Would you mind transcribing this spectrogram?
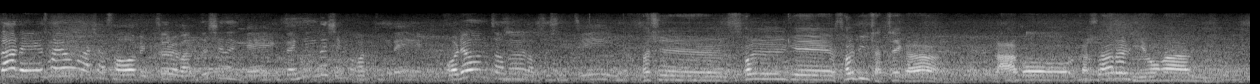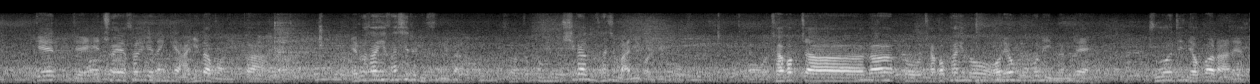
쌀을 사용하셔서 맥주를 만드시는 게 굉장히 힘드실 것 같은데 어려운 점은 없으신지 사실 설계 설비 자체가 라거 그러니까 쌀을 이용한 게 이제 애초에 설계된 게 아니다 보니까 애로사항이 사실은 있습니다. 그래서 조금 시간도 사실 많이 걸리고 어, 작업자가 또 작업하기도 어려운 부분이 있는데 주어진 여건 안에서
